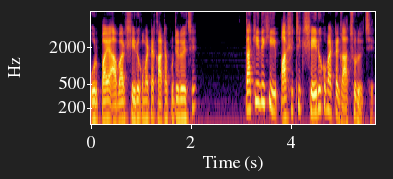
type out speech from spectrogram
ওর পায়ে আবার সেই রকম একটা কাটা ফুটে রয়েছে। তাকিয়ে দেখি পাশে ঠিক সেই রকম একটা গাছও রয়েছে।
